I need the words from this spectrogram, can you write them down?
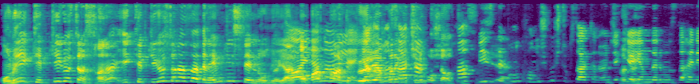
ona ilk tepkiyi gösteren sana ilk tepki gösteren zaten hem cinslerin oluyor. Yani Aynen abartma öyle. artık böyle Ya yaparak içini Ha, boşaltıyorsun biz diye. de bunu konuşmuştuk zaten önceki Tabii. yayınlarımızda. Hani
